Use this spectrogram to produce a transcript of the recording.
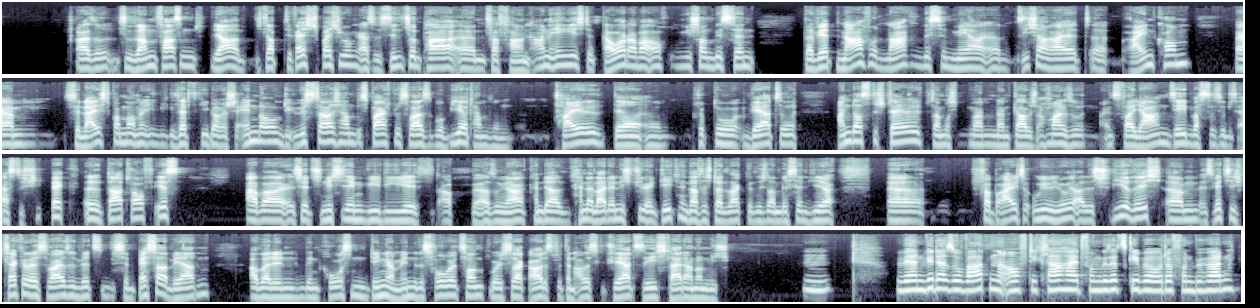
Also zusammenfassend, ja, ich glaube, die Rechtsprechung, also es sind so ein paar ähm, Verfahren anhängig, das dauert aber auch irgendwie schon ein bisschen. Da wird nach und nach ein bisschen mehr äh, Sicherheit äh, reinkommen. Ähm, vielleicht kommen auch mal irgendwie gesetzgeberische Änderungen. Die Österreicher haben das beispielsweise probiert, haben so einen Teil der äh, Kryptowerte anders gestellt. Da muss man dann, glaube ich, auch mal so in ein, zwei Jahren sehen, was da so das erste Feedback äh, darauf ist aber ist jetzt nicht irgendwie die, auch, also ja, kann der, kann der leider nicht viel entgegnen, dass ich dann sage, dass ich da ein bisschen hier äh, verbreite, uiuiui, alles schwierig. Ähm, es wird sich kleckerweise wird es ein bisschen besser werden, aber den, den großen Ding am Ende des Horizonts, wo ich sage, ah, das wird dann alles geklärt, sehe ich leider noch nicht. Hm. Während wir da so warten auf die Klarheit vom Gesetzgeber oder von Behörden,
